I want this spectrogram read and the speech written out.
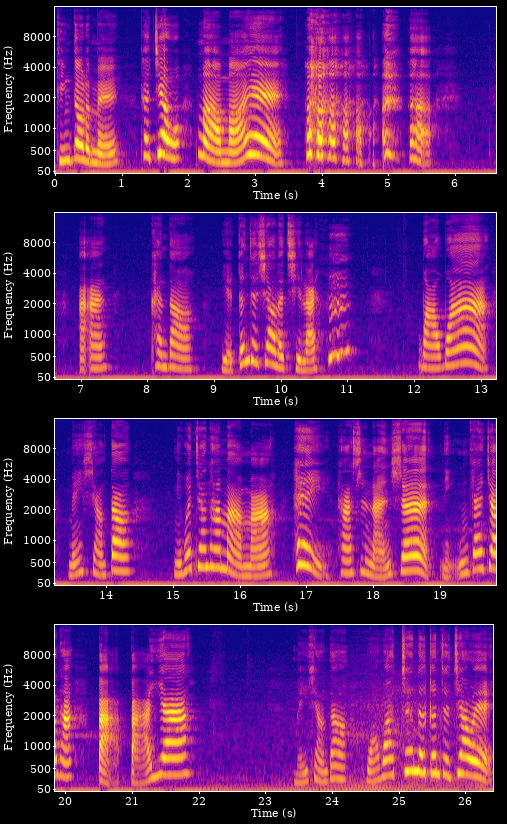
听到了没？他叫我妈妈耶！哈哈哈哈哈哈！安安看到也跟着笑了起来。哼 哼娃娃，没想到。你会叫他妈妈？嘿，他是男生，你应该叫他爸爸呀。没想到娃娃真的跟着叫哎，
